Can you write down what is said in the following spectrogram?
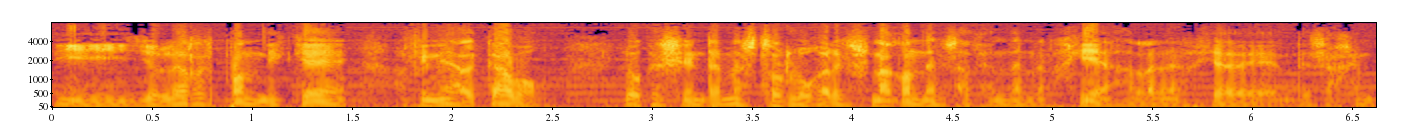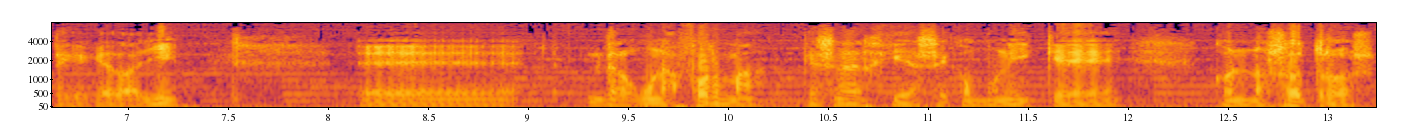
Y yo le respondí que al fin y al cabo lo que se siente en estos lugares es una condensación de energía, la energía de, esa gente que quedó allí. Eh, de alguna forma, que esa energía se comunique con nosotros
